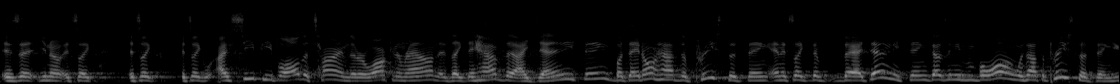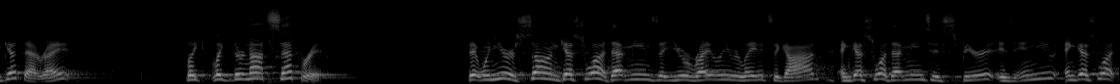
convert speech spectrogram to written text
Is that you know, it's like, it's like, it's like I see people all the time that are walking around, like they have the identity thing, but they don't have the priesthood thing, and it's like the, the identity thing doesn't even belong without the priesthood thing. You get that, right? Like, like they're not separate. That when you're a son, guess what? That means that you're rightly related to God. And guess what? That means His Spirit is in you. And guess what?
